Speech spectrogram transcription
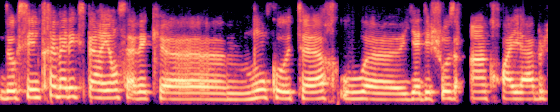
Donc c'est une très belle expérience avec euh, mon co-auteur où euh, il y a des choses incroyables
